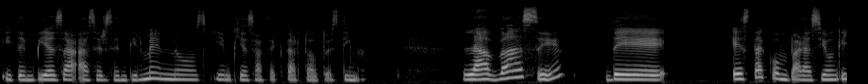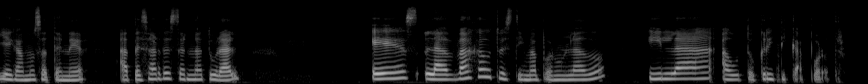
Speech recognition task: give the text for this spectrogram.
y te empieza a hacer sentir menos y empieza a afectar tu autoestima. La base de esta comparación que llegamos a tener, a pesar de ser natural, es la baja autoestima por un lado y la autocrítica por otro.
